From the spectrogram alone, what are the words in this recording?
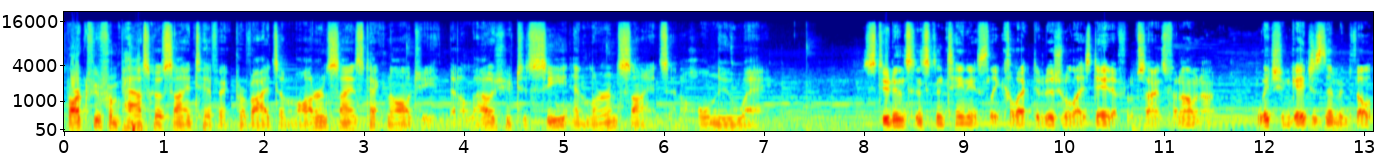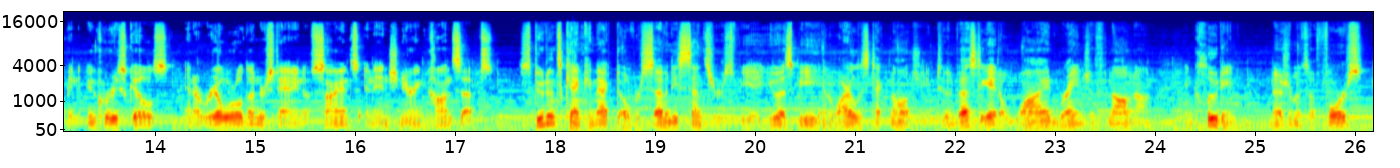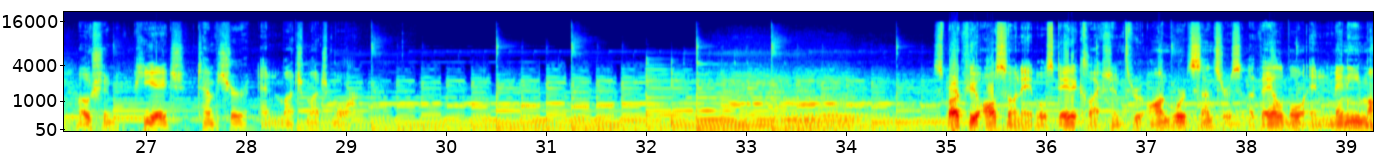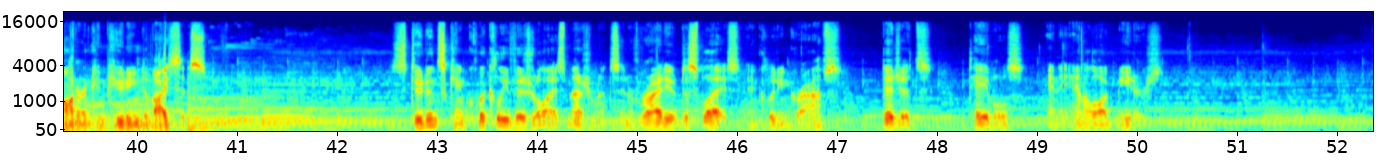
SPARKvue from Pasco Scientific provides a modern science technology that allows you to see and learn science in a whole new way. Students instantaneously collect and visualize data from science phenomenon, which engages them in developing inquiry skills and a real-world understanding of science and engineering concepts. Students can connect over 70 sensors via USB and wireless technology to investigate a wide range of phenomena, including measurements of force, motion, pH, temperature, and much, much more. SPARKvue also enables data collection through onboard sensors available in many modern computing devices. Students can quickly visualize measurements in a variety of displays, including graphs, digits, tables, and analog meters.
